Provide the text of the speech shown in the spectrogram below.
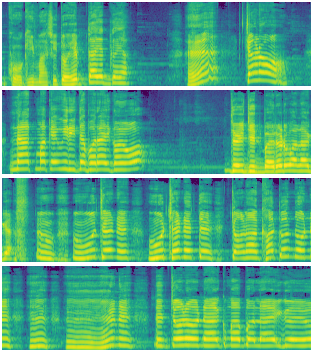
ગોગી માસી તો હેબતા જ ગયા. હે? ચણો, નાકમાં કેવી રીતે ભરાઈ ગયો? જયજીતભાઈ રડવા લાગ્યા. હું છે ને, હું છે ને તે ચણા ખાતો તો ને, હે ને ચણો નાકમાં ભલાઈ ગયો.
